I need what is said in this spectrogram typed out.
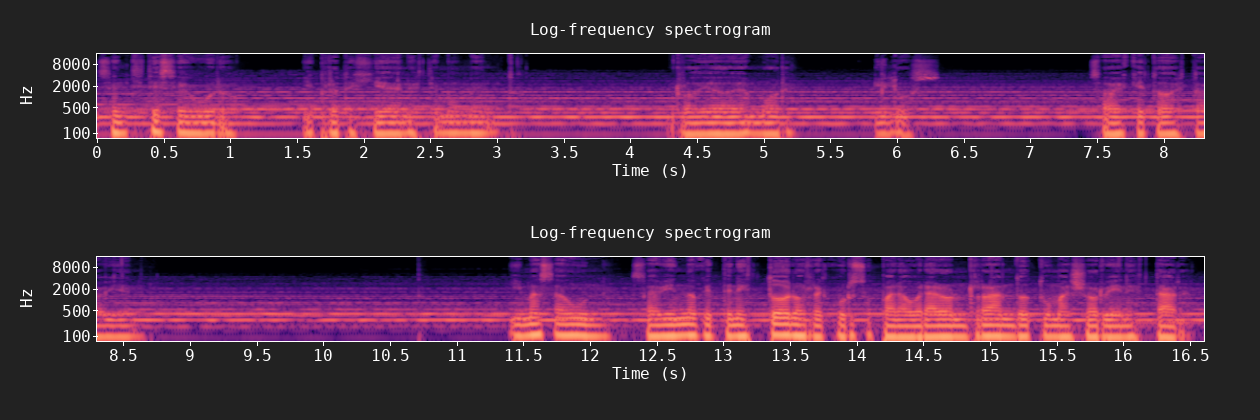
Sentite seguro y protegido en este momento, rodeado de amor y luz. Sabes que todo está bien. y más aún sabiendo que tenés todos los recursos para obrar honrando tu mayor bienestar.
